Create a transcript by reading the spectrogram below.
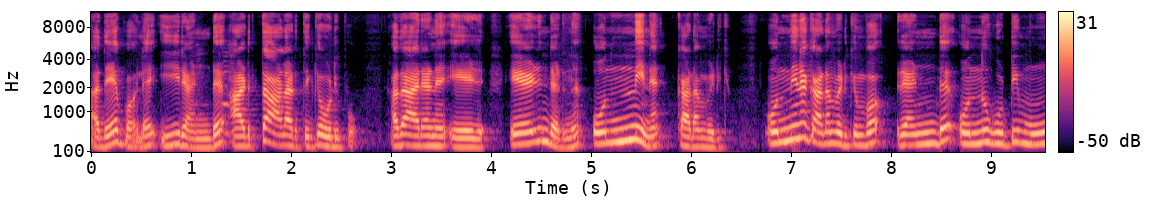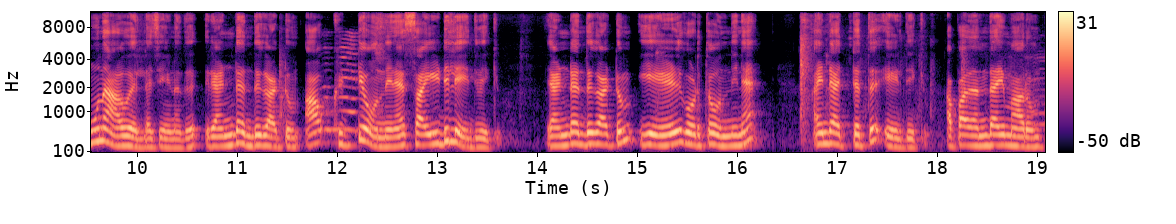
അതേപോലെ ഈ രണ്ട് അടുത്ത ആളടുത്തേക്ക് ഓടിപ്പോവും. അതാരാണ്? ഏഴ്. ഏഴിന്റെ അടുന്ന് ഒന്നിനെ കടം മേടിക്കും. ഒന്നിനെ കടം മേടിക്കുമ്പോൾ രണ്ട് ഒന്ന് കൂട്ടി മൂന്നാവുകയല്ല ചെയ്യണത്. രണ്ട് എന്ത് കാട്ടും? ആ കിട്ടിയ ഒന്നിനെ സൈഡിൽ എഴുതി വെക്കും. രണ്ട് എന്ത് കാട്ടും ഈ ഏഴ് കൊടുത്ത ഒന്നിനെ അതിന്റെ അറ്റത്ത് എഴുതിക്കും അപ്പോൾ അതെന്തായി മാറും?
